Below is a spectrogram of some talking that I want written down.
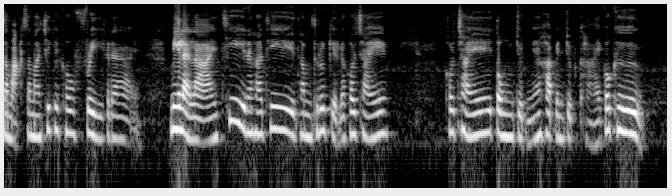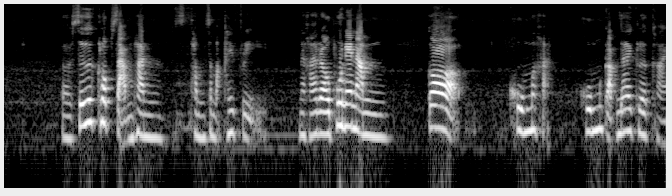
สมัครสมาชิกให้เขาฟรีก็ได้ มีหลายๆที่นะคะที่ทำธุรกิจแล้วเขาใช้เขาใช้ตรงจุดเนี้ยค่ะ เป็นจุดขายก็คือซื้อครบ3,000ทำสมัครให้ฟรีนะคะ เราผู้แนะนำก็คุ้มอะค่ะคคุ้มกับได้เครือข่าย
